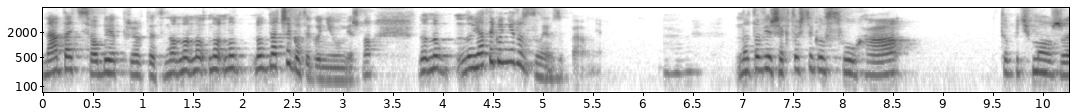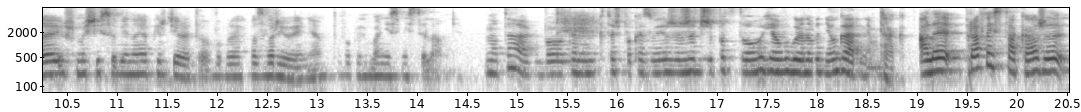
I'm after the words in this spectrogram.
Nadać sobie priorytety. No, no, no, no, no, no dlaczego tego nie umiesz? No, no, no, no ja tego nie rozumiem zupełnie. Mhm. No to wiesz, jak ktoś tego słucha, to być może już myśli sobie, no ja pierdzielę, to w ogóle chyba zwariuję, nie? To w ogóle chyba nie jest miejsce dla mnie. No tak, bo ten ktoś pokazuje, że rzeczy podstawowych ja w ogóle nawet nie ogarniam. Tak, ale prawda jest taka, że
